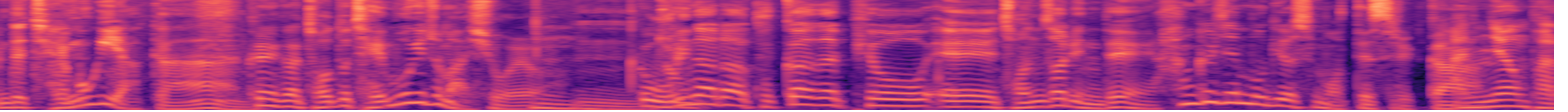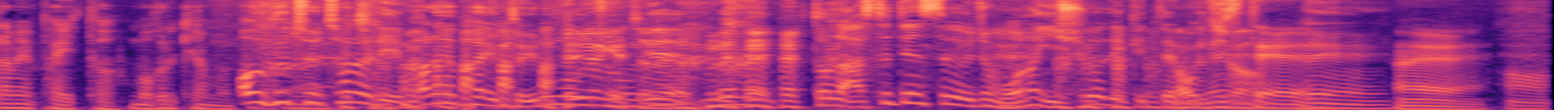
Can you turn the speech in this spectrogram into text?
근데 제목이 약간 그러니까 저도 제목이 좀 아쉬워요. 음. 음, 그 우리나라 국가대표의 전설인데 한글 제목이었으면 어땠을까? 안녕 바람의 파이터 뭐 그렇게 한번. 어, 그렇죠. 차라리 바람의 파이터 이런 거 좋은 게 별명이었잖아요. 왜냐면 The Last Dance가 요즘 워낙 이슈가 됐기 때문에 어, 비슷해. 네. 네. 어,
